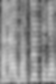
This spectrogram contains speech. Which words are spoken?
ನಾವು ಬರ್ತೇವೆ ತಗೋ.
